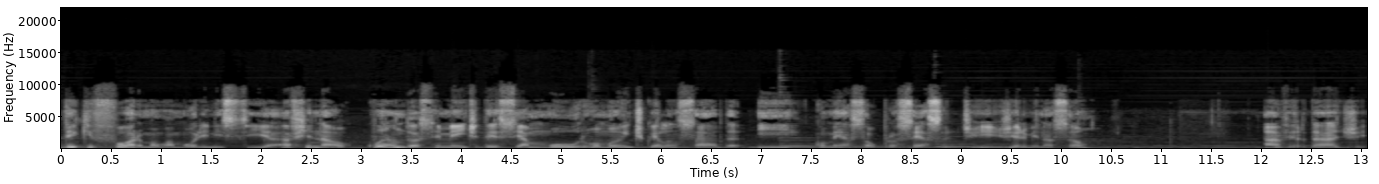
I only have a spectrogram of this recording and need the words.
De que forma o amor inicia? Afinal, quando a semente desse amor romântico é lançada e começa o processo de germinação? A verdade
